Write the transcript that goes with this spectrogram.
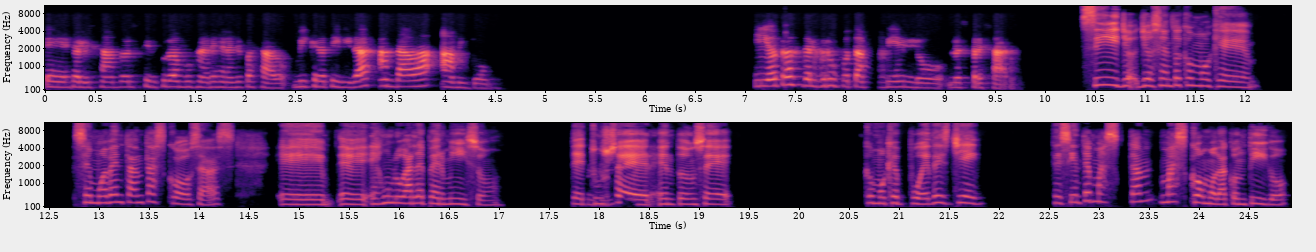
eh, realizando el Círculo de Mujeres el año pasado, mi creatividad andaba a millón. Y otras del grupo también lo, lo expresaron. Sí, yo, yo siento como que se mueven tantas cosas, eh, eh, es un lugar de permiso, de tu ser, entonces como que puedes llegar, te sientes más, tan, más cómoda contigo,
